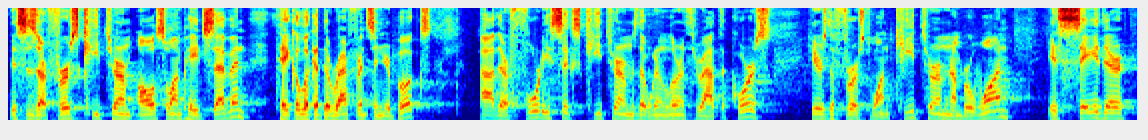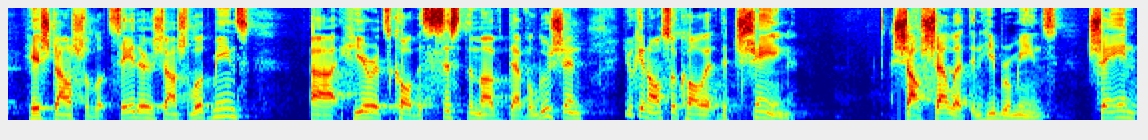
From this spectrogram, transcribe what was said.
this is our first key term also on page seven. Take a look at the reference in your books. Uh, there are 46 key terms that we're going to learn throughout the course. Here's the first one. Key term number one is Seder Hishtalshalut. Seder Hishtalshalut means, uh, here it's called the system of devolution. You can also call it the chain. Shalshelet in Hebrew means chain.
